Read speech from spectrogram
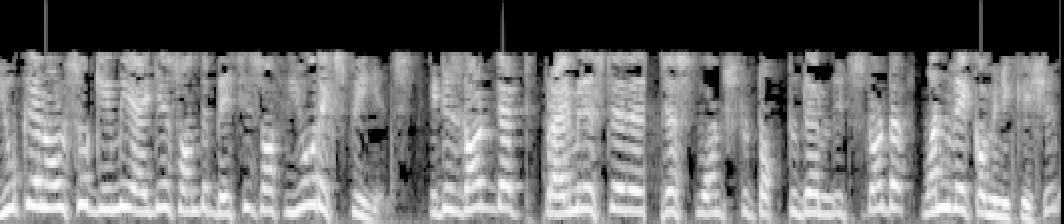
you can also give me ideas on the basis of your experience. It is not that prime minister just wants to talk to them. It's not a one way communication.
